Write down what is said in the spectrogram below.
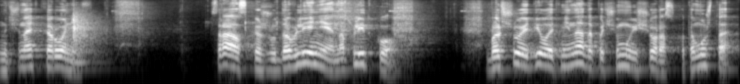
начинать коронить. Сразу скажу, давление на плитку большое делать не надо. Почему еще раз? Потому что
